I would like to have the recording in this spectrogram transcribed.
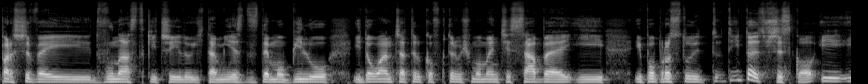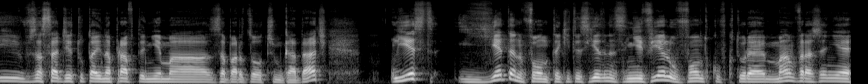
parszywej dwunastki, czy ilu ich tam jest z demobilu i dołącza tylko w którymś momencie Sabę i, i po prostu i to jest wszystko I, i w zasadzie tutaj naprawdę nie ma za bardzo o czym gadać. Jest jeden wątek i to jest jeden z niewielu wątków, które mam wrażenie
